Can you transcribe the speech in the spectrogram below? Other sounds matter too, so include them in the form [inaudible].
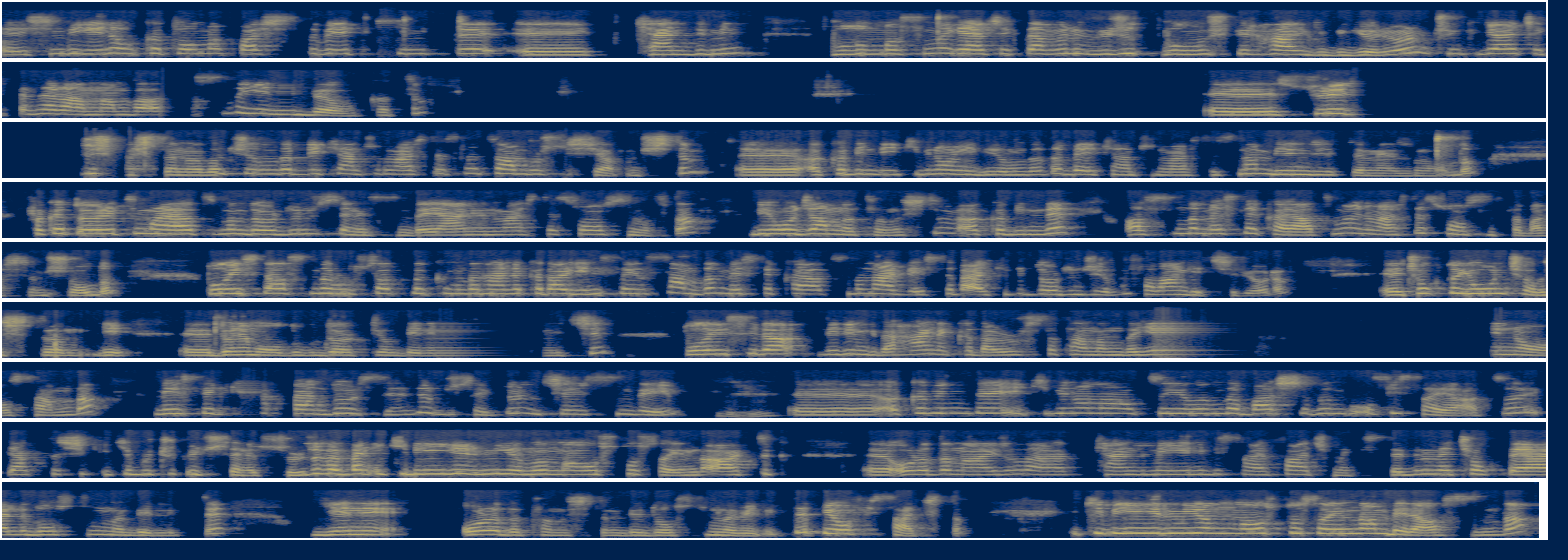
Ee, şimdi yeni avukat olmak başlıklı bir etkinlikte e, kendimin bulunmasını gerçekten böyle vücut bulmuş bir hal gibi görüyorum. Çünkü gerçekten her anlamda aslında yeni bir avukatım. Ee, süreci baştan alıp 3 yılında Beykent Üniversitesi'nde tam burs iş yapmıştım. Ee, akabinde 2017 yılında da Beykent Üniversitesi'nden birincilikle mezun oldum. Fakat öğretim hayatımın dördüncü senesinde yani üniversite son sınıfta bir hocamla tanıştım ve akabinde aslında meslek hayatıma üniversite son sınıfta başlamış oldum. Dolayısıyla aslında ruhsat bakımından her ne kadar yeni sayılsam da meslek hayatında neredeyse belki bir dördüncü yılımı falan geçiriyorum. E, çok da yoğun çalıştığım bir e, dönem oldu bu dört yıl benim için. Dolayısıyla dediğim gibi her ne kadar ruhsat anlamında yeni olsam da meslek ben 4 senedir bu sektörün içerisindeyim. Hı hı. Ee, akabinde 2016 yılında başladığım bu ofis hayatı yaklaşık 2,5-3 sene sürdü ve ben 2020 yılının Ağustos ayında artık e, oradan ayrılarak kendime yeni bir sayfa açmak istedim ve çok değerli dostumla birlikte yeni orada tanıştığım bir dostumla birlikte bir ofis açtım. 2020 yılının Ağustos ayından beri aslında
